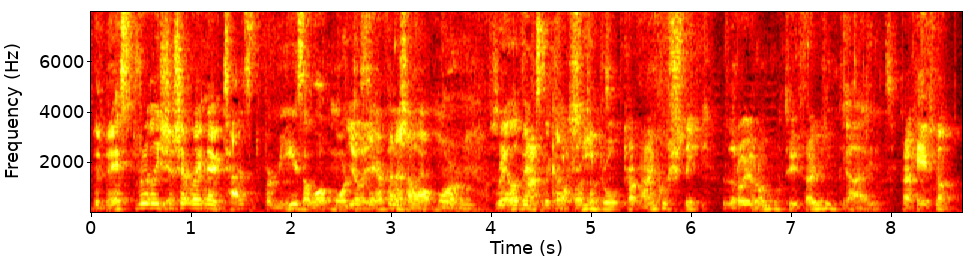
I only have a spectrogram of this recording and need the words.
the best relationship right now, Taz for me is a lot more Yeah, yeah, deserving and a lot more relevant to the current he broke Kurt Angle's streak at the Royal Rumble 2000. Aye. Okay, it's not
